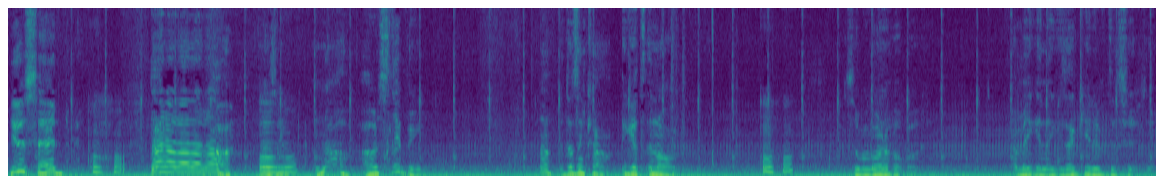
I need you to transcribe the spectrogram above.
You said Mhm. no, no, no, no, no. I was like, no, I was sleeping. No, it doesn't count. It gets annulled. Mhm. So we're going to Hoboken. I'm making an executive decision.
